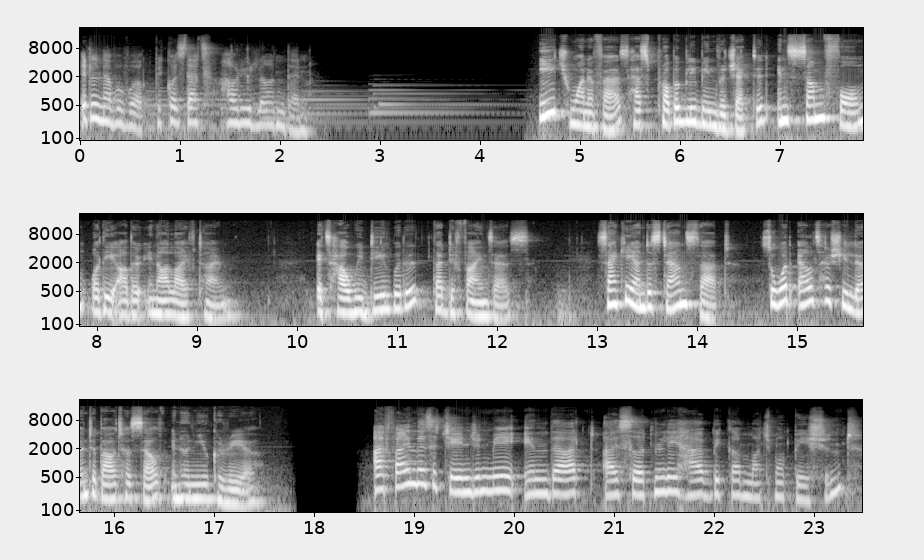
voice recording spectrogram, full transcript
it'll never work because that's how you learn then. Each one of us has probably been rejected in some form or the other in our lifetime. It's how we deal with it that defines us. Sankey understands that. So, what else has she learned about herself in her new career? I find there's a change in me in that I certainly have become much more patient.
